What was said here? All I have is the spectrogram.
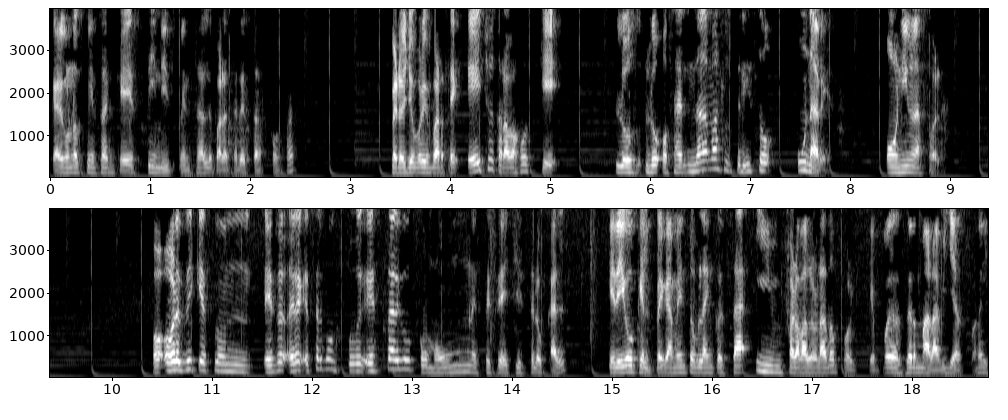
que algunos piensan que es indispensable para hacer estas cosas, pero yo por mi parte he hecho trabajos que los, o sea, nada más lo utilizo una vez o ni una sola. Ahora sí que es un es, algo, es algo como una especie de chiste local que digo que el pegamento blanco está infravalorado porque puedes hacer maravillas con él.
